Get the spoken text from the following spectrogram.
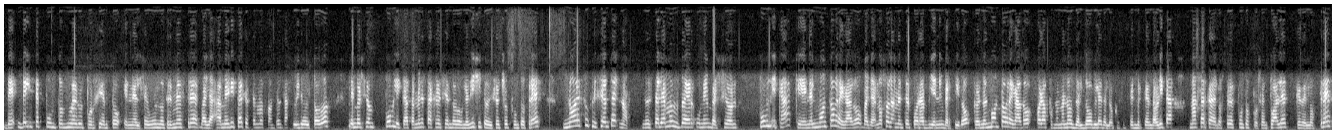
de 20.9% en el segundo trimestre. Vaya, amerita que estemos contentas tú y yo y todos. La inversión pública también está creciendo doble dígito, 18.3. ¿No es suficiente? No. Necesitaríamos ver una inversión pública que en el monto agregado, vaya, no solamente fuera bien invertido, pero en el monto agregado fuera por lo menos del doble de lo que se está invirtiendo ahorita, más cerca de los tres puntos porcentuales que de los tres,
